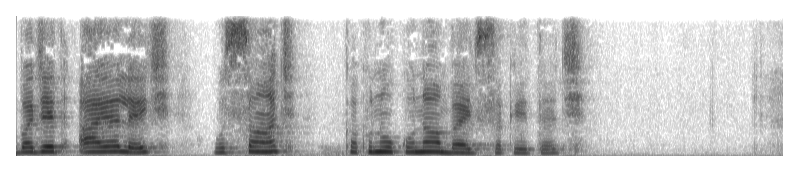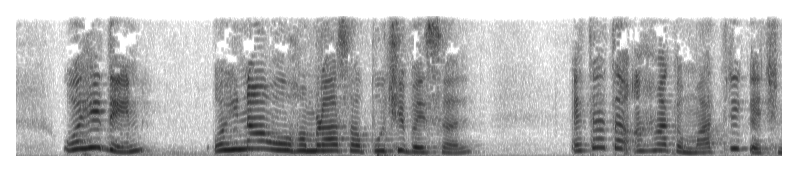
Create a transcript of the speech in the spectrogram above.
बजैत आयल अछि, ओ साँच कखनो कोना बाजि सकैत ओहि दिन, ओहिना ओ हमरा सँ पूछि बैसल, एतय तऽ अहाँके मातृक अछि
